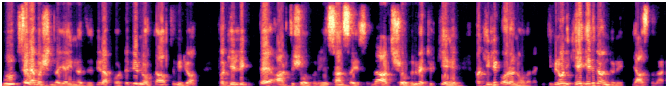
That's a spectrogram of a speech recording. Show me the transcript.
bu sene başında yayınladığı bir raporda 1.6 milyon fakirlikte artış olduğunu, insan sayısında artış olduğunu ve Türkiye'nin fakirlik oranı olarak 2012'ye geri döndüğünü yazdılar.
